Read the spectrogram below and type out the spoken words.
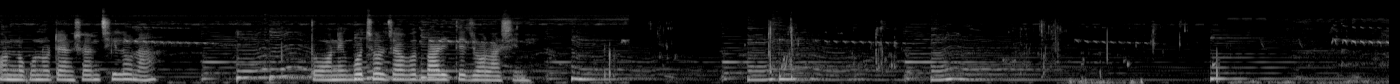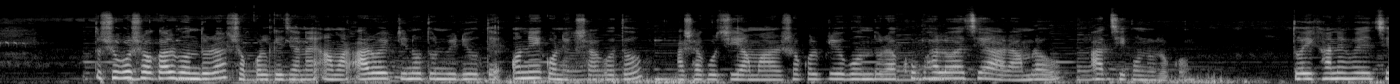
অন্য কোনো টেনশান ছিল না। তো অনেক বছর যাবৎ বাড়িতে জল আসেনি। শুভ সকাল বন্ধুরা। সকলকে জানাই আমার আরও একটি নতুন ভিডিওতে অনেক অনেক স্বাগত। আশা করছি আমার সকল প্রিয় বন্ধুরা খুব ভালো আছে আর আমরাও আছি কোনো রকম তো এখানে হয়েছে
